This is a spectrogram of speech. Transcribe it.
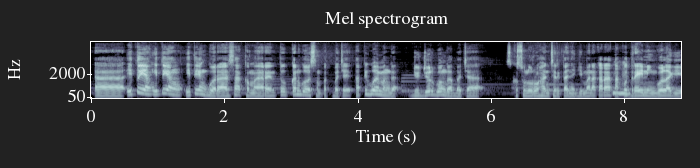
eh, itu yang itu yang itu yang gue rasa kemarin tuh kan gue sempat baca, tapi gue emang nggak jujur gue nggak baca keseluruhan ceritanya gimana karena takut draining gue lagi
